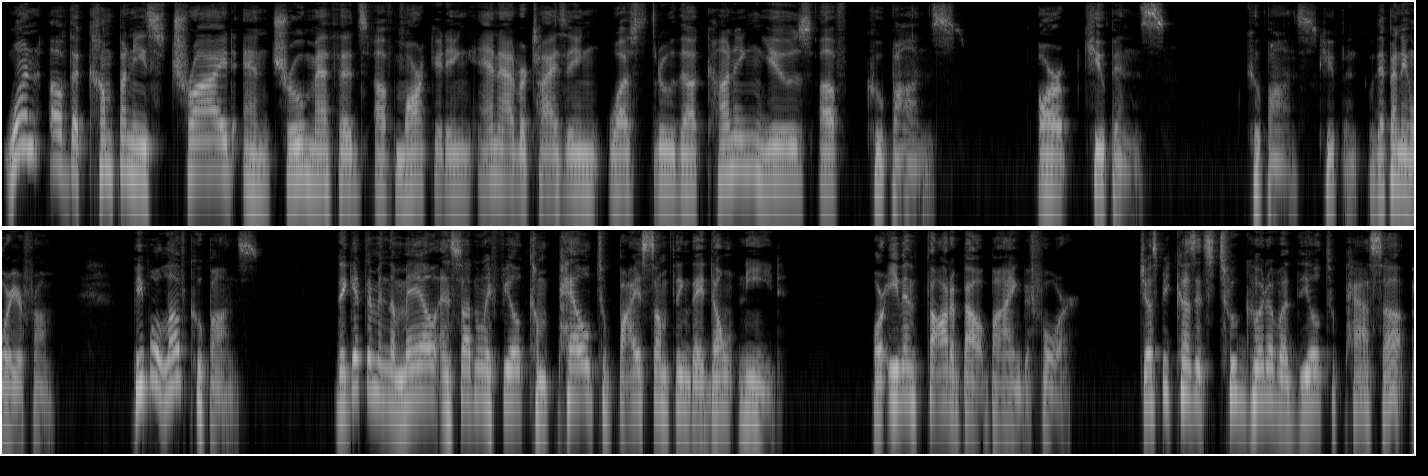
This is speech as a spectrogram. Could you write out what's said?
One of the company's tried and true methods of marketing and advertising was through the cunning use of coupons or coupons. Coupons, coupon, depending where you're from. People love coupons. They get them in the mail and suddenly feel compelled to buy something they don't need or even thought about buying before, just because it's too good of a deal to pass up.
